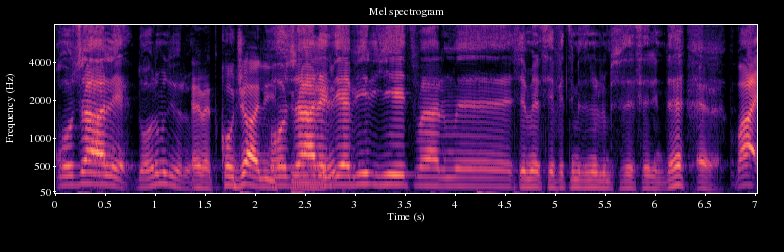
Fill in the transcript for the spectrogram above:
Koca Ali. Doğru mu diyorum? evet Koca Ali. Koca Ali diye bir yiğit varmış. Ömer Seyfettin'imizin ölümsüz eserinde. Evet. Vay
